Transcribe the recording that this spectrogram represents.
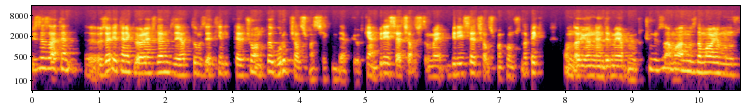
Biz de zaten e, özel yetenekli öğrencilerimizle yaptığımız etkinlikleri çoğunlukla grup çalışması şeklinde yapıyorduk. Yani bireysel çalıştırma, bireysel çalışma konusunda pek onları yönlendirme yapmıyorduk. Çünkü zamanımızda malumunuz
